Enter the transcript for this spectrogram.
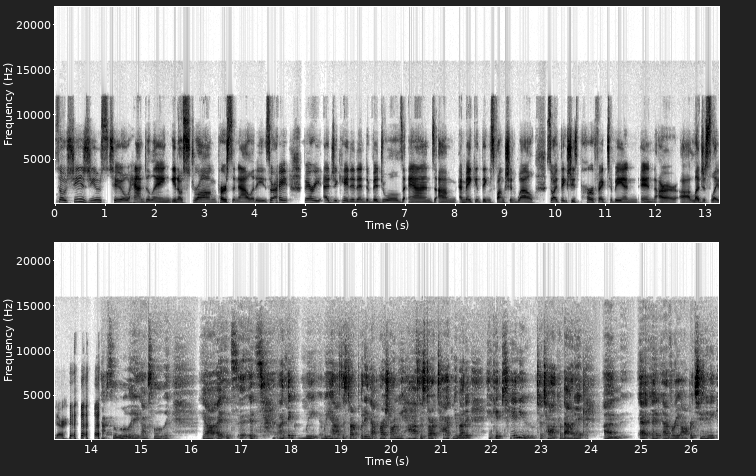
So she's used to handling you know strong personalities right? Very educated individuals and um and making things function well. So i think she's perfect to be in in our uh, legislator. Absolutely absolutely. Yeah it's it's i think we we have to start putting that pressure on. We have to start talking about it and continue to talk about it um, at, at, every opportunity.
